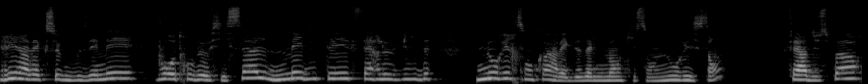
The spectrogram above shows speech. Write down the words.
rire avec ceux que vous aimez, vous retrouver aussi seul, méditer, faire le vide, nourrir son corps avec des aliments qui sont nourrissants, faire du sport,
